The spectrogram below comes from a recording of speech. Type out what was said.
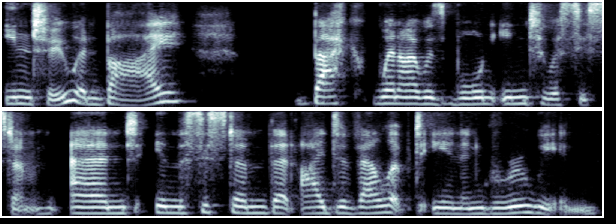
into and by back when I was born into a system and in the system that I developed in and grew in?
